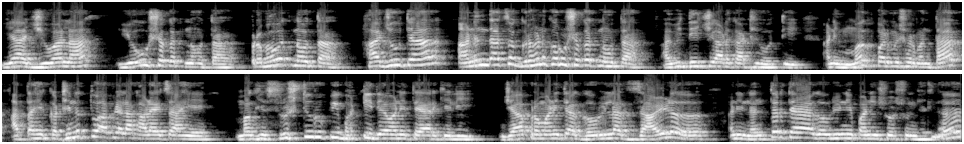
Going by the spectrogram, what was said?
या जीवाला येऊ शकत नव्हता प्रभवत नव्हता. हा जीव त्या आनंदाचं ग्रहण करू शकत नव्हता. अविद्येची आडकाठी होती. आणि मग परमेश्वर म्हणतात आता हे कठीणत्व आपल्याला काढायचं आहे. मग हे सृष्टीरूपी भट्टी देवाने तयार केली ज्याप्रमाणे त्या गौरीला जाळलं आणि नंतर त्या गौरीने पाणी शोषून घेतलं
